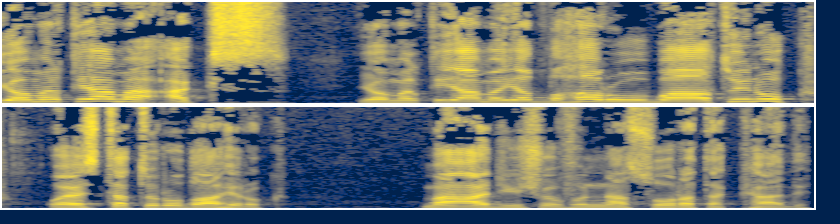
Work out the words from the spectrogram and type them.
يوم القيامة عكس. يوم القيامة يظهر باطنك ويستتر ظاهرك. ما عاد يشوف الناس صورتك هذه.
